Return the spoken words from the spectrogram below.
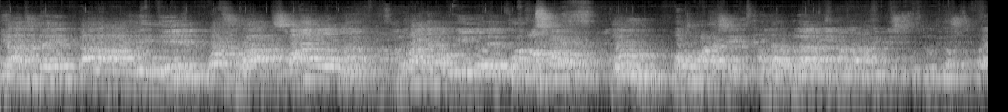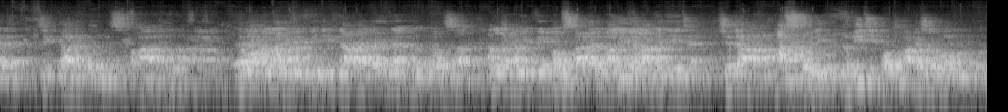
يا جبريل قال هذه الدين والفرات سبحان الله মুরাদ এবং মিলনের কোন আসর মরু প্রথম আকাশে আল্লাহ রাব্বুল আলামিন আল্লাহ হাবিবকে সে কুদরতি দর্শন করাইলেন চিৎকার করে বলি সুবহানাল্লাহ এবং হাবিবকে ইন্না আতাইনাকাল কাউসার আল্লাহ হাবিবকে কাউসারের মালিকানা সেটা বাস্তবিক নবীজি প্রথম আকাশে অবলম্বন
